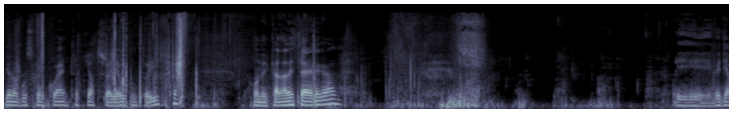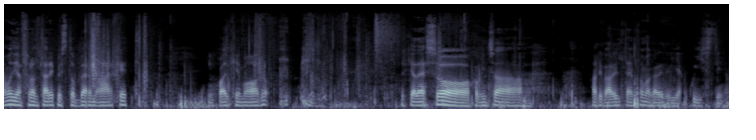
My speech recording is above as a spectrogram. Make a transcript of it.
Io non busco incontro chiocciolaiau.it o nel canale telegram e vediamo di affrontare questo bear market qualche modo perché adesso comincia a arrivare il tempo magari degli acquisti no?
